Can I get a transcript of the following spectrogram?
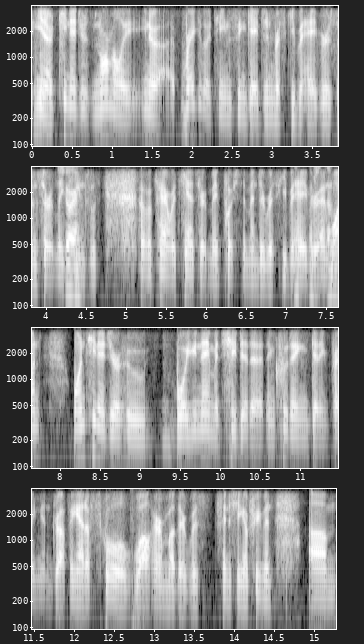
you know, teenagers normally, you know, regular teens engage in risky behaviors, and certainly sure. teens with who have a parent with cancer, it may push them into risky behavior. And one one teenager who, boy, you name it, she did it, including getting pregnant and dropping out of school while her mother was finishing up treatment. Um,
